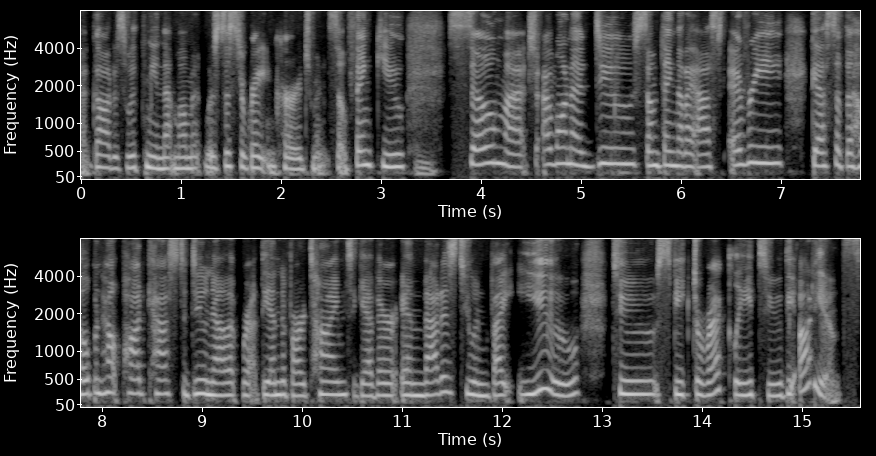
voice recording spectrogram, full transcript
that God is with me in that moment was just a great encouragement. So thank you mm. so much. I want to do something that I ask every guest of the Hope and Help podcast to do now that we're at the end of our time together, and that is to invite you to speak directly to the audience.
